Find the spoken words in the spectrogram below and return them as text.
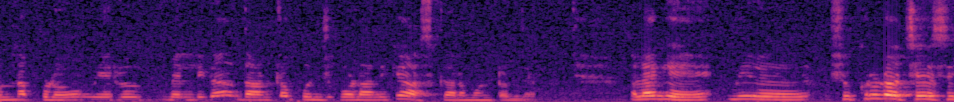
ఉన్నప్పుడు మీరు మెల్లిగా దాంట్లో పుంజుకోవడానికి ఆస్కారం ఉంటుంది. అలాగే మీరు శుక్రుడు వచ్చేసి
